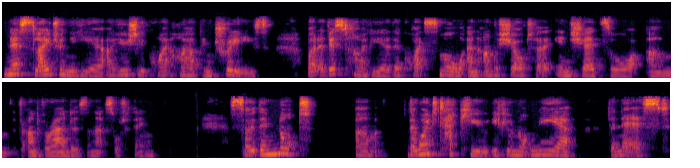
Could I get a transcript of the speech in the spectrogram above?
Nests later in the year are usually quite high up in trees, but at this time of year, they're quite small and under shelter in sheds or um, under verandas and that sort of thing. So they're not, um, they won't attack you if you're not near the nest,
